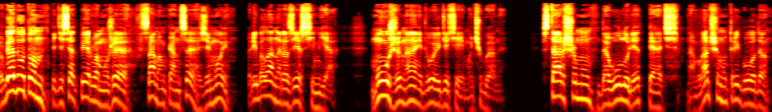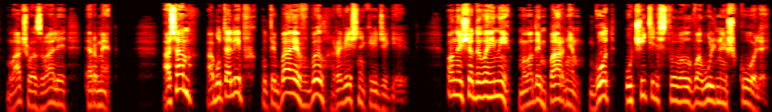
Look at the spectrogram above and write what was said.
В году том, 51-м, уже в самом конце, зимой, прибыла на разъезд семья. Муж, жена и двое детей, мальчуганы. Старшему Даулу лет пять, а младшему три года, младшего звали Эрмек. А сам Абуталип Кутыбаев был ровесник Едигею. Он еще до войны, молодым парнем, год учительствовал в аульной школе,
